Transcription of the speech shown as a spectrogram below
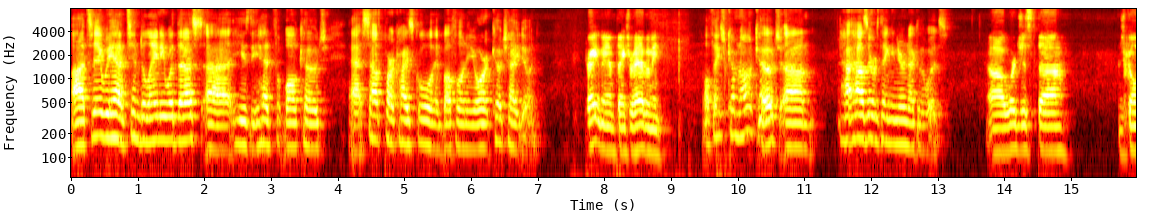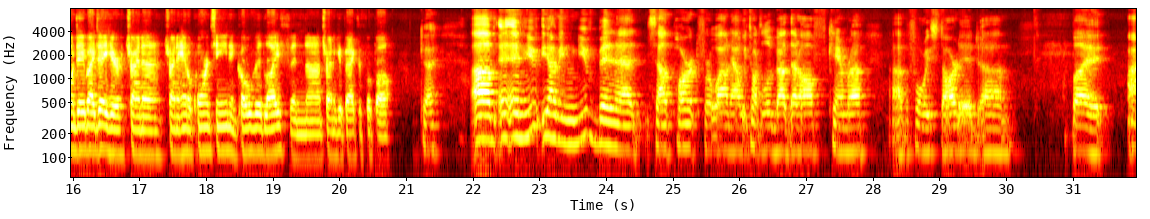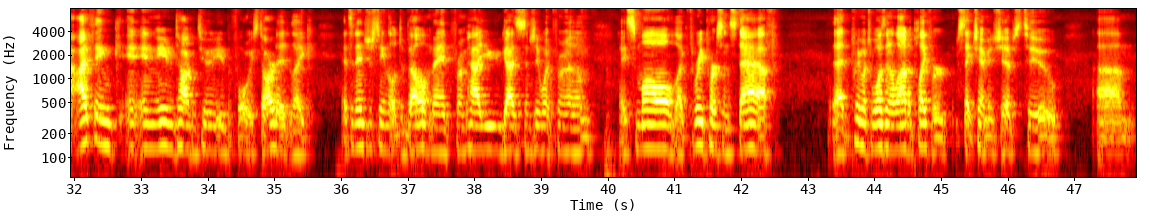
Uh, today we have Tim Delaney with us. Uh, he is the head football coach at South Park High School in Buffalo, New York. Coach, how you doing? Great, man. Thanks for having me. Well, thanks for coming on, Coach. Um, how, how's everything in your neck of the woods? Uh, we're just uh, just going day by day here, trying to trying to handle quarantine and COVID life, and uh, trying to get back to football. Okay. Um, and, and you, yeah, I mean, you've been at South Park for a while now. We talked a little about that off camera uh, before we started. Um, but I, I think, and, even talking to you before we started, like it's an interesting little development from how you guys essentially went from a small, like three person staff that pretty much wasn't allowed to play for state championships to um,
